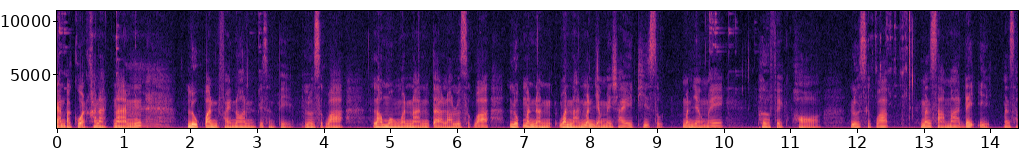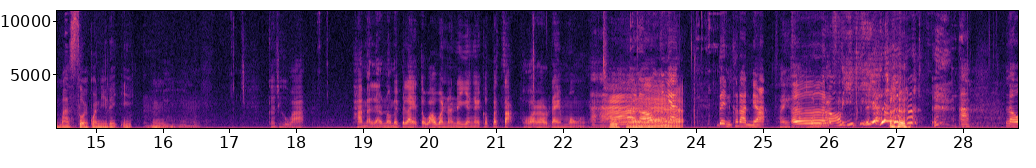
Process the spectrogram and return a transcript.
การประกวดขนาดนั้นลุกวันไฟนอลพี่สันติรู้สึกว่าเรามองวันนั้นแต่เรารู้สึกว่าลุกมันนั้นวันนั้นมันยังไม่ใช่ที่สุด มันยังไม่เพอร์เฟกพอ รู้สึกว่ามันสามารถได้อีก มันสามารถสวยกว่านี้ได้อีกอืมก็ถือว่าผ่านมาแล้วเนาะไม่เป็นไร แต่ว่าวันนั้นเนี่ยยังไงก็ประจักษ์เพราะว่าเราได้มง อ่าถูกเนาะนี่ไงแล้วเด่นขนาดเนี้ย ใช่เอค่ะอบนเนอะ สีเขียวอะแล้ว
